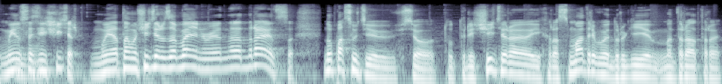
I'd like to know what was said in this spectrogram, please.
Минус один читер. Мы одного читера забанили, мне нра- нравится. Ну, по сути, все. Тут три читера, их рассматривают другие модераторы.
